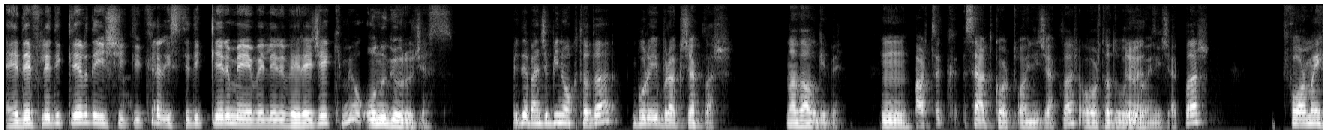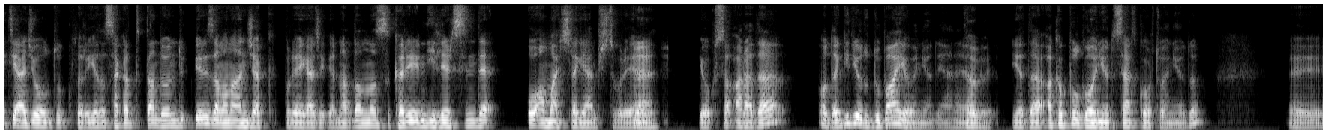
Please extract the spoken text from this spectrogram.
hedefledikleri değişiklikler istedikleri meyveleri verecek mi onu göreceğiz. Bir de bence bir noktada burayı bırakacaklar. Nadal gibi. Hmm, Artık sert kort oynayacaklar. Orta Doğu'yu evet. oynayacaklar. Forma ihtiyacı oldukları ya da sakatlıktan döndükleri zaman ancak buraya gelecekler. Nadal nasıl kariyerin ilerisinde o amaçla gelmişti buraya. Evet. Yoksa arada O da gidiyordu Dubai oynuyordu yani Tabii. ya da Acapulco oynuyordu, sert kort oynuyordu. E,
